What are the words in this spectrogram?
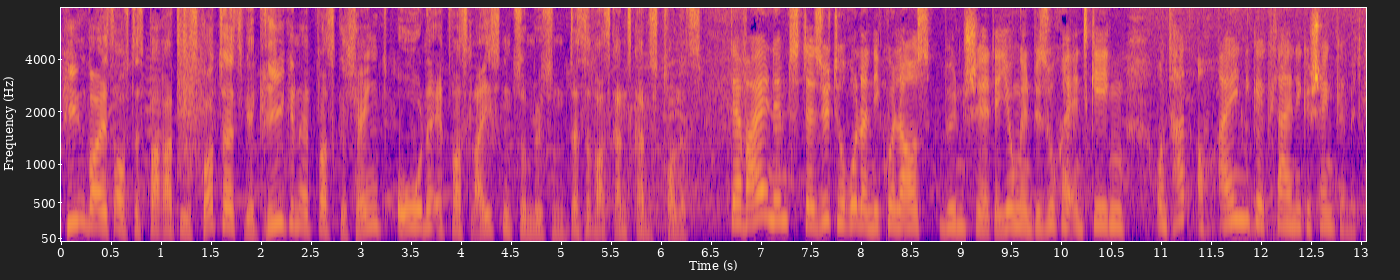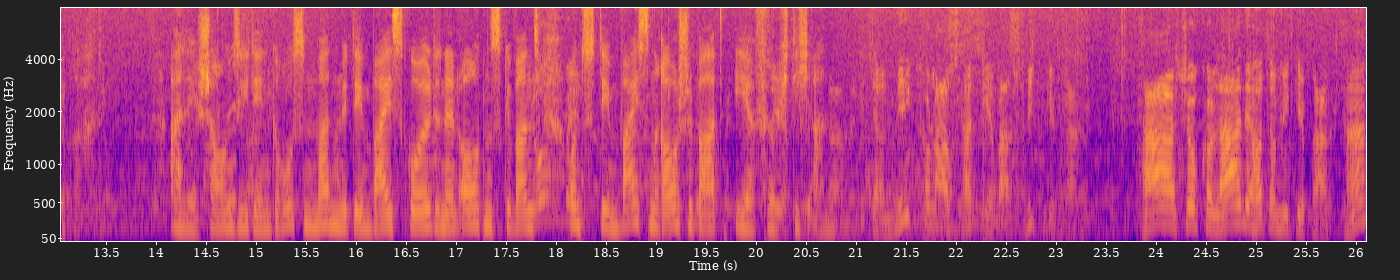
Hinweis auf das Paradies Gottes. Wir kriegen etwas geschenkt, ohne etwas leisten zu müssen. Das ist was ganz, ganz Tolles. Derweil nimmt der Südtiroler Nikolaus Wünsche der jungen Besucher entgegen und hat auch einige kleine Geschenke mitgebracht. Alle schauen sie den großen Mann mit dem weiß-goldenen Ordensgewand und dem weißen Rauschebart ehrfürchtig an. Der Nikolaus hat mir was mitgebracht. Ha, Schokolade hat er mitgebracht. Ha?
